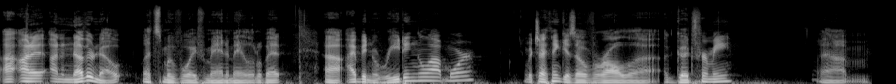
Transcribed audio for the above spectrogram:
Uh, on, a, on another note, let's move away from anime a little bit. Uh, I've been reading a lot more, which I think is overall uh, good for me. Um,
